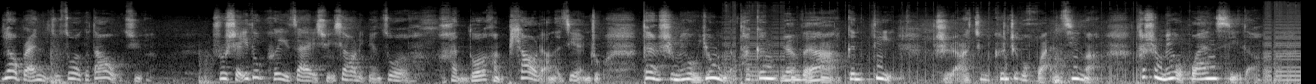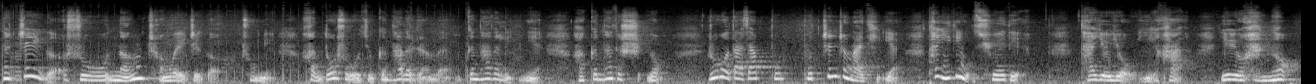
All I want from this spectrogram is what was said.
要不然你就做个道具。”说谁都可以在学校里面做很多很漂亮的建筑，但是没有用的，它跟人文啊、跟地质啊、就跟这个环境啊，它是没有关系的。那这个书能成为这个出名，很多时候就跟它的人文、跟它的理念，还跟它的使用。如果大家不不真正来体验，它一定有缺点，它也有遗憾，也有很多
